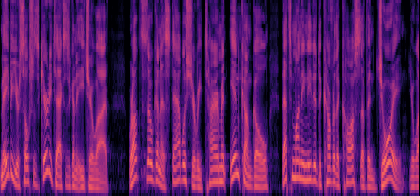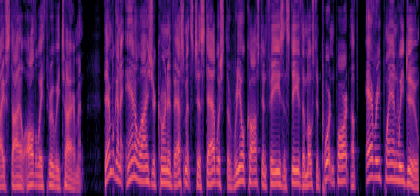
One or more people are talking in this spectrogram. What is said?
Maybe your Social Security taxes are going to eat you alive. We're also going to establish your retirement income goal. That's money needed to cover the costs of enjoying your lifestyle all the way through retirement. Then we're going to analyze your current investments to establish the real cost and fees. And Steve, the most important part of every plan we do,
